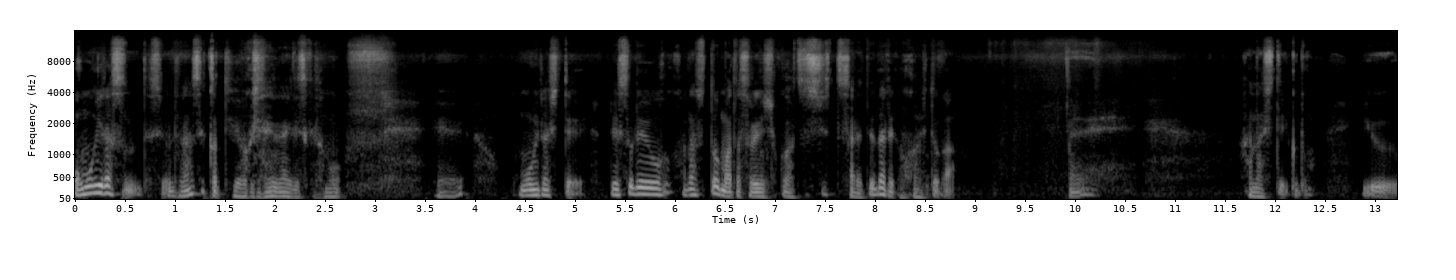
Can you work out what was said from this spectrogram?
う思い出すんですよね。なぜかっていうわけじゃないですけども、えー、思い出してでそれを話すとまたそれに触発されて誰か他の人が、えー、話していくという。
